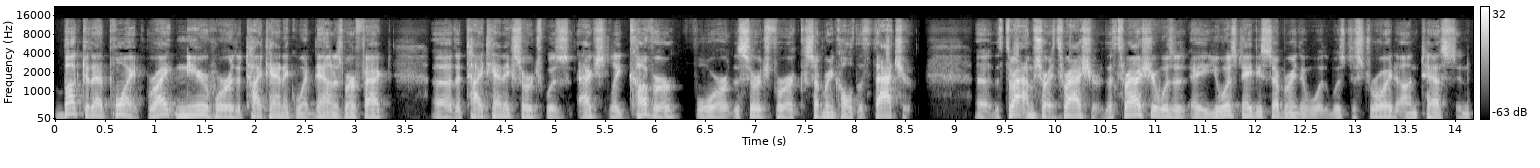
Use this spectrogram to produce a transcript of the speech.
Buck, to that point, right near where the Titanic went down. As a matter of fact, uh, the Titanic search was actually cover for the search for a submarine called the Thatcher. Uh, the Thra- I'm sorry, Thrasher. The Thrasher was a, a U.S. Navy submarine that w- was destroyed on tests in,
